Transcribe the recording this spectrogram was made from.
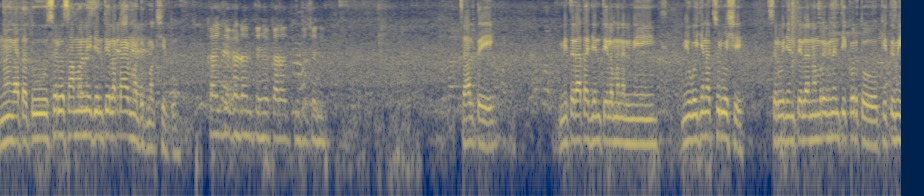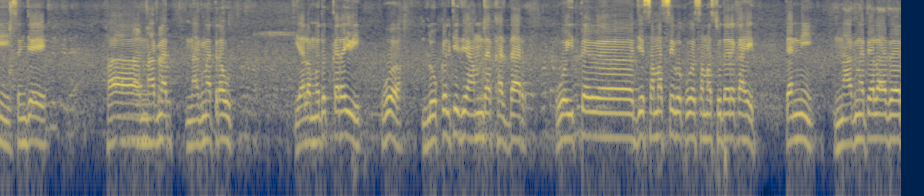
मग आता तू सर्वसामान्य जनतेला काय मदत मागशील तू? काय जे घडण ते हे करा तुमच्याच्याने चालते मी तर आता जनतेला म्हणाल मी मी वैजनाथ सुरवशे सर्व जनतेला नम्र विनंती करतो की तुम्ही संजय हा नागनाथ नागनाथ राऊत याला मदत करावी व लोकलचे जे आमदार खासदार व इतर जे समाजसेवक व समाजसुधारक आहेत त्यांनी नागनात्याला जर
